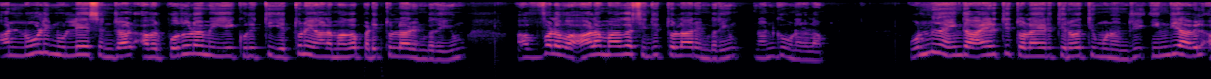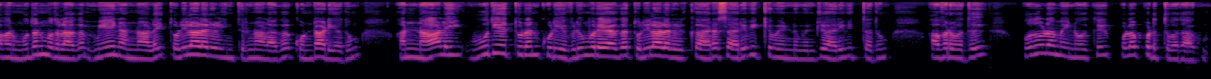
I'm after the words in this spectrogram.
அந்நூலின் உள்ளே சென்றால் அவர் பொதுவுடைமையை குறித்து எத்துணை ஆழமாக படித்துள்ளார் என்பதையும் அவ்வளவு ஆழமாக சிந்தித்துள்ளார் என்பதையும் நன்கு உணரலாம். ஒன்று ஐந்து ஆயிரத்தி தொள்ளாயிரத்தி இருபத்தி மூணு அன்று இந்தியாவில் அவர் முதன் முதலாக மே நன்னாளை தொழிலாளர்களின் திருநாளாக கொண்டாடியதும் அந்நாளை ஊதியத்துடன் கூடிய விடுமுறையாக தொழிலாளர்களுக்கு அரசு அறிவிக்க வேண்டும் என்று அறிவித்ததும் அவரது பொதுவுடைமை நோக்கை புலப்படுத்துவதாகும்.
